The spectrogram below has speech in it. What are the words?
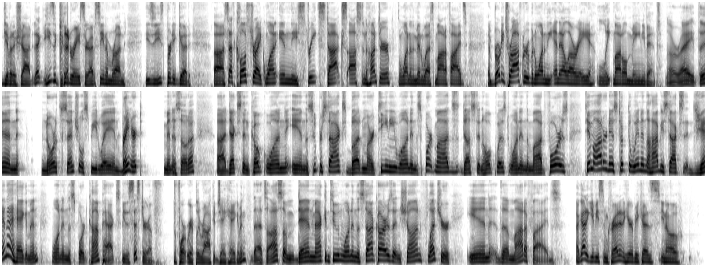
give it a shot. That, he's a good racer. I've seen him run. He's he's pretty good. Uh, Seth Klostrike won in the street stocks. Austin Hunter won in the Midwest Modifieds. And Brody Troftgruben won in the NLRA late model main event. All right. Then North Central Speedway in Brainerd, Minnesota. Uh, Dexton Koch won in the Super Stocks. Bud Martini won in the Sport Mods. Dustin Holquist won in the Mod 4s. Tim Otterness took the win in the Hobby Stocks. Jenna Hageman won in the Sport Compacts. Be the sister of the Fort Ripley Rocket, Jake Hageman. That's awesome. Dan McIntoon won in the Stock Cars. And Sean Fletcher in the Modifieds. I got to give you some credit here because, you know,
